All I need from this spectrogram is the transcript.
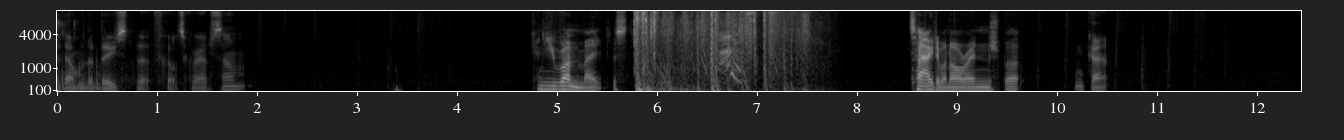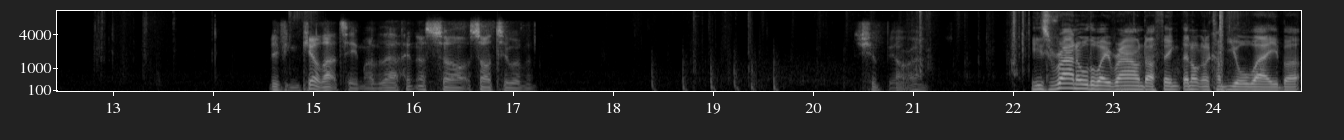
Could have done with a boost, but forgot to grab some. Can you run, mate? Just tagged him on orange, but Okay. If you can kill that team over there, I think I saw saw two of them. Should be alright. he's ran all the way round. I think they're not going to come your way, but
